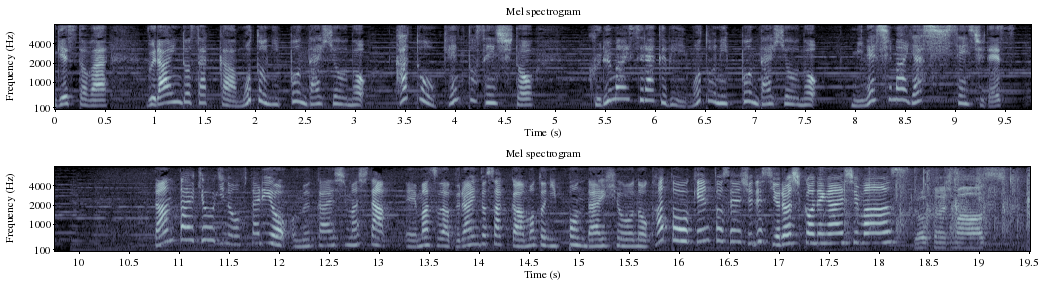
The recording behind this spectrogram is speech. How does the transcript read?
ゲストはブラインドサッカー元日本代表の加藤健人選手と車椅子ラグビー元日本代表の峰島康選手です。団体競技のお二人をお迎えしました、えーまずはブラインドサッカー元日本代表の加藤健人選手です。よろしくお願いします。よろしくお願いします。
